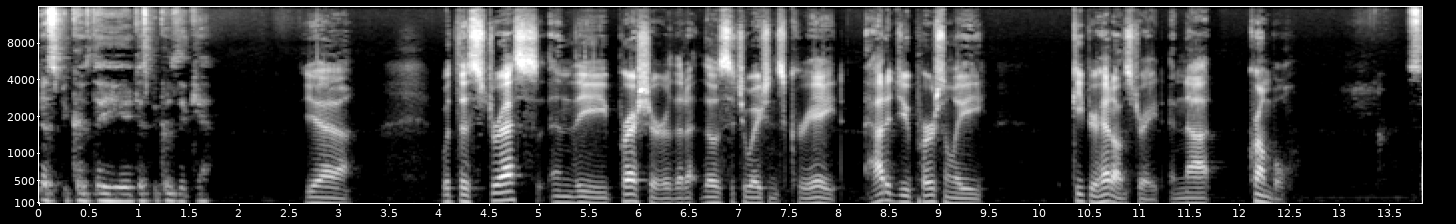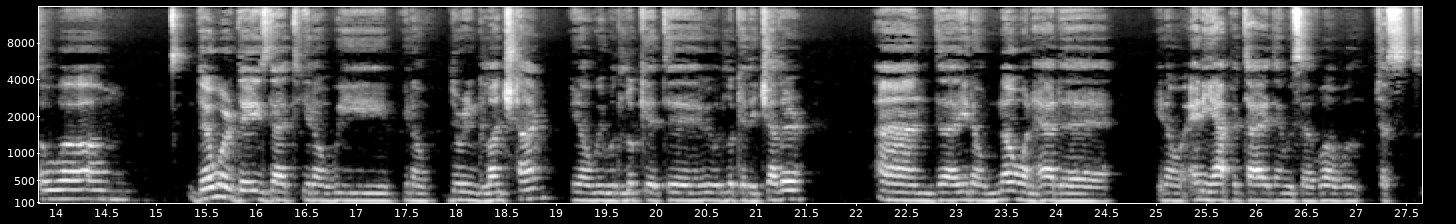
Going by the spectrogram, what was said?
just because they just because they can. Yeah, with the stress and the pressure that uh, those situations create, how did you personally keep your head on straight and not crumble? So um, there were days that you know we you know during lunchtime you know we would look at uh, we would look at each other and uh, you know no one had a you know any appetite and we said well we'll just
